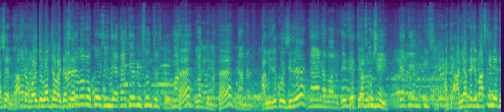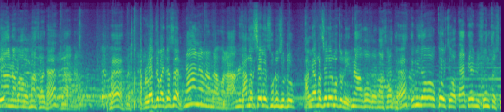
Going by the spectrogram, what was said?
আসেন আপনি হয়তো লজ্জা পাইতেছেন বাবা কইছেন যে তাতে আমি সন্তুষ্ট মাছ হ্যাঁ লাগবে না হ্যাঁ না না আমি যে কইছি যে না না বাবা এতে কইছেন খুশি? আমি খুশি আচ্ছা আমি আপনাকে মাছ কিনে দিই না না বাবা মাছ হ্যাঁ? না না হ্যাঁ? আপনি লজ্জা পাইতেছেন? না না না না বাবা আমি আপনার ছেলে ছোট ছোট। আমি আপনার ছেলের মতনই। না বাবা মাছ হ্যাঁ? তুমি যে বাবা কইছো তাতে আমি সন্তুষ্ট।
